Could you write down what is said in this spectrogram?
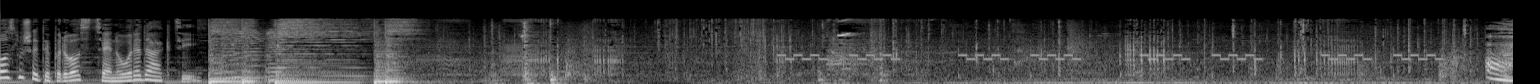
Poslušajte prvo scenu u redakciji. Oh,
